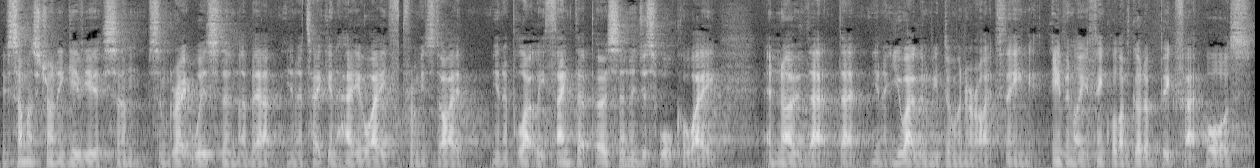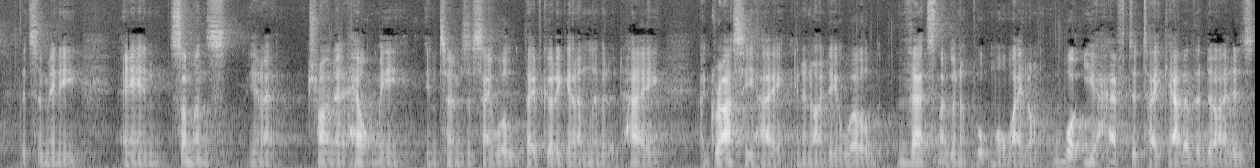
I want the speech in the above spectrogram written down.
if someone's trying to give you some, some great wisdom about, you know, taking hay away from his diet, you know, politely thank that person and just walk away and know that that you know you are going to be doing the right thing, even though you think, well, I've got a big fat horse that's a mini, and someone's you know trying to help me in terms of saying, well, they've got to get unlimited hay, a grassy hay in an ideal world, that's not going to put more weight on. What you have to take out of the diet is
